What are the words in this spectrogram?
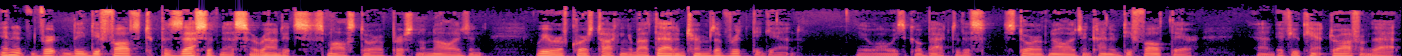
inadvertently defaults to possessiveness around its small store of personal knowledge. And we were, of course, talking about that in terms of Vrittigyan. You always go back to this store of knowledge and kind of default there. And if you can't draw from that,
